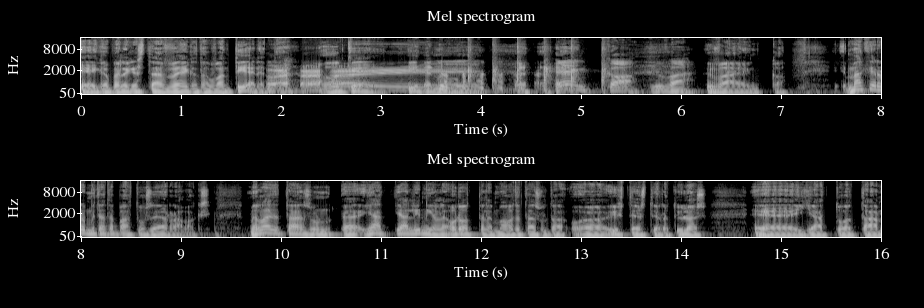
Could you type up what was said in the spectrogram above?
Eikö pelkästään veikata, vaan tiedetään. Okei, okay, hienoa. Henkka, hyvä. Hyvä Henkka. Mä kerron, mitä tapahtuu seuraavaksi. Me laitetaan sun, äh, jää, jää linjalle odottelemaan, otetaan sulta äh, yhteystiedot ylös. Äh, ja tuota,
